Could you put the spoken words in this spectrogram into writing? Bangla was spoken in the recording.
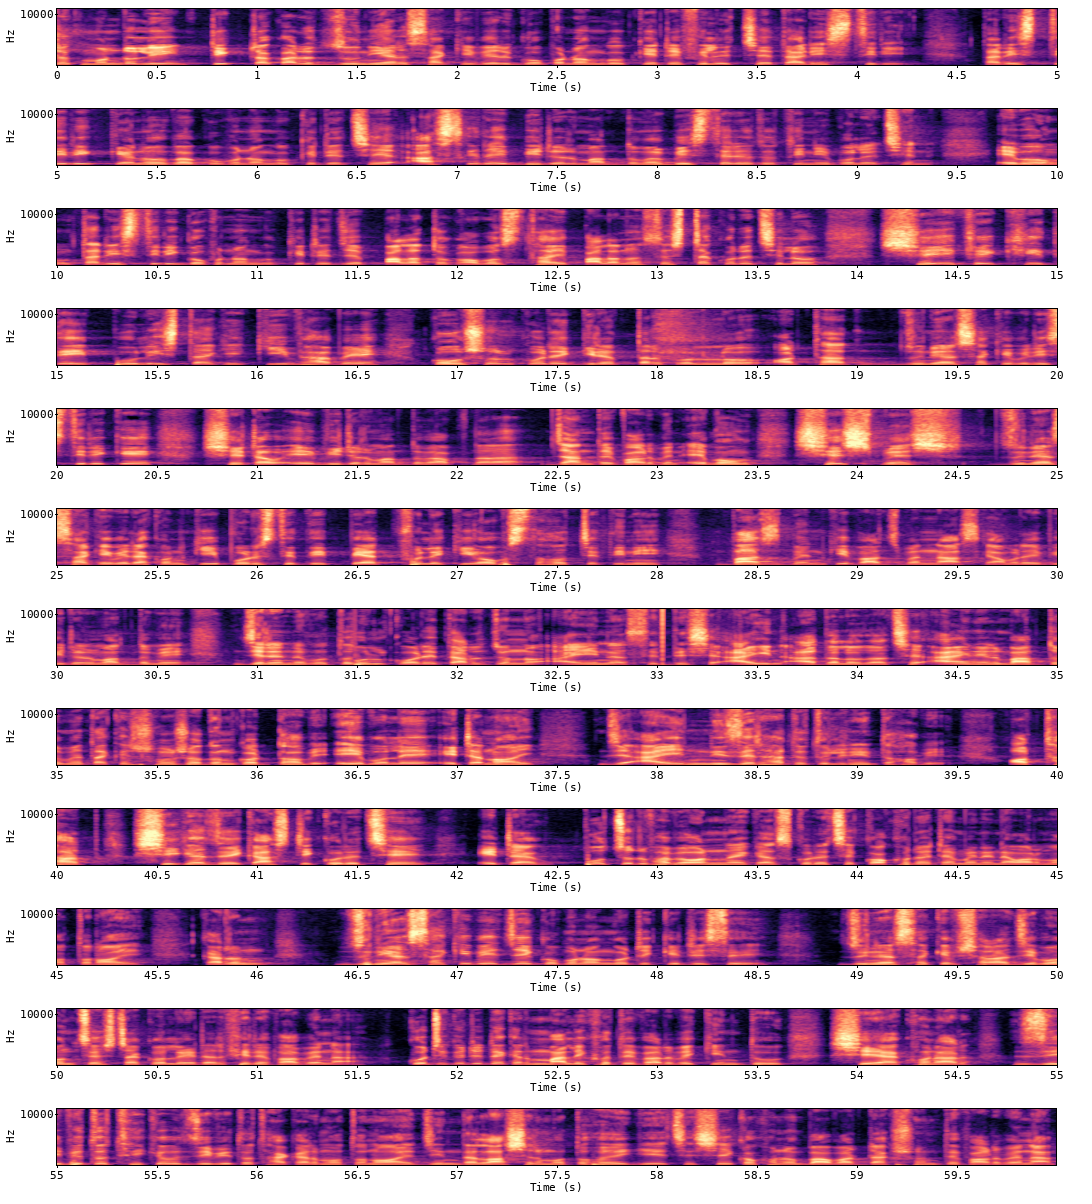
দর্শক মণ্ডলী, টিকটকার জুনিয়র সাকিবের গোপনাঙ্গ কেটে ফেলেছে তার স্ত্রী। তার স্ত্রী কেন বা গোপনাঙ্গ কেটেছে আজকের এই ভিডিওর মাধ্যমে বিস্তারিত তিনি বলেছেন এবং তার স্ত্রী গোপনাঙ্গ কেটে যে পালাতক অবস্থায় পালানোর চেষ্টা করেছিল, সেই প্রেক্ষিতেই পুলিশ তাকে কীভাবে কৌশল করে গ্রেপ্তার করল, অর্থাৎ জুনিয়র সাকিবের স্ত্রীকে, সেটাও এই ভিডিওর মাধ্যমে আপনারা জানতে পারবেন। এবং শেষমেশ জুনিয়র সাকিবের এখন কি পরিস্থিতি, পেট ফুলে কি অবস্থা হচ্ছে তিনি বাঁচবেন কি বাঁচবেন না, আজকে আমরা এই ভিডিওর মাধ্যমে জেনে নেব। তো ভুল করে তার জন্য আইন আছে, দেশে আইন আদালত আছে, আইনের মাধ্যমে তাকে সংশোধন করতে হবে। এই বলে এটা নয় যে আইন নিজের হাতে তুলে নিতে হবে। অর্থাৎ শিখা যে কাজটি করেছে, এটা প্রচুরভাবে অন্যায় কাজ করেছে, কখনো এটা মেনে নেওয়ার মতো নয়। কারণ জুনিয়র সাকিবের যে গোপন অঙ্গটি কেটেছে জুনিয়র সাকিব সারা জীবন চেষ্টা করলে এটার ফিরে পাবে না। কোটি কোটি টাকার মালিক হতে পারবে কিন্তু সে এখন আর জীবিত থেকেও জীবিত থাকার মতো নয়, জিন্দা লাশের মতো হয়ে গিয়েছে। সে কখনো বাবার ডাক শুনতে পারবে না।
